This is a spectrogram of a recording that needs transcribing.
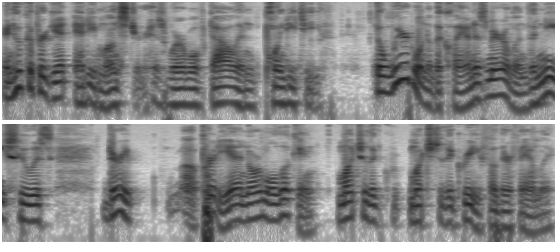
And who could forget Eddie Munster, his werewolf doll and pointy teeth? The weird one of the clan is Marilyn, the niece who is very uh, pretty and normal looking, much of the much to the grief of their family.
